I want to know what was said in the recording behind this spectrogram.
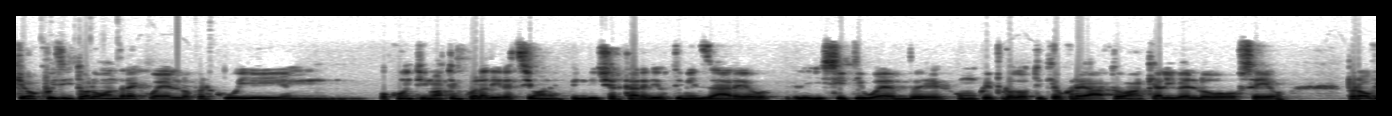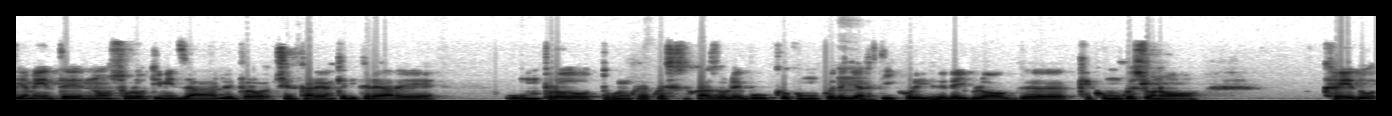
che ho acquisito a Londra è quello, per cui mh, ho continuato in quella direzione, quindi cercare di ottimizzare i siti web e comunque i prodotti che ho creato anche a livello SEO, però ovviamente non solo ottimizzarli, però cercare anche di creare un prodotto, in questo caso l'ebook o comunque degli mm. articoli, dei blog che comunque sono credo,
